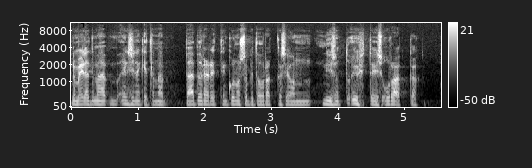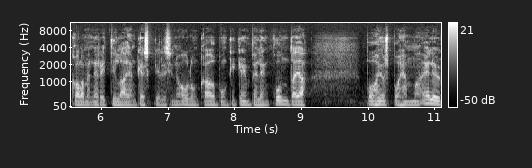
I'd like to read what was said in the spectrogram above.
No meillä tämä, ensinnäkin tämä pääpyöräreiden kunnossapitourakka, se on niin sanottu yhteisurakka kolmen eri tilaajan kesken, siinä Oulun kaupunki, Kempelen kunta ja Pohjois-Pohjanmaan ely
